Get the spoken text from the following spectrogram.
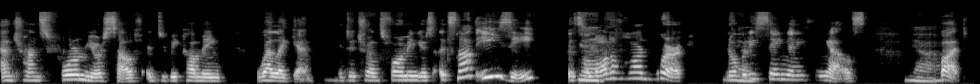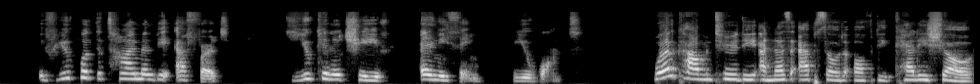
and transform yourself into becoming well again, into transforming yourself. It's not easy, it's yes. a lot of hard work. Nobody's yes. saying anything else. Yeah. But if you put the time and the effort, you can achieve anything you want. Welcome to the another episode of the Kelly Show.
